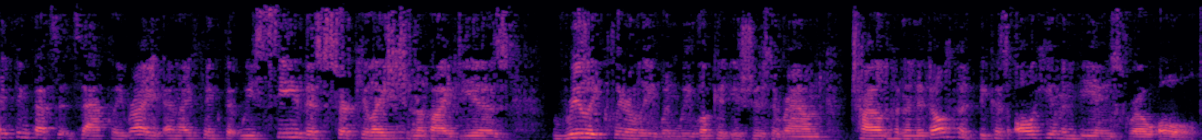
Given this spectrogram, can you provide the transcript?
I think that's exactly right. And I think that we see this circulation of ideas really clearly when we look at issues around childhood and adulthood because all human beings grow old.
